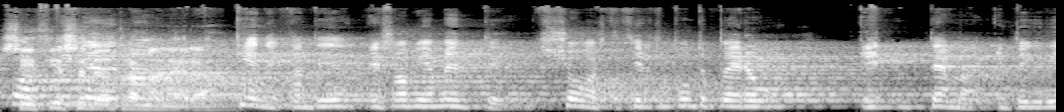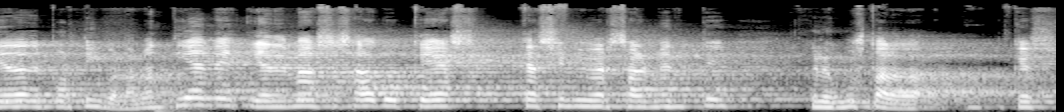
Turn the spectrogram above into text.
si hiciese de otra manera. Tiene cantidad, es obviamente show hasta cierto punto, pero el tema integridad deportiva la mantiene y además es algo que es casi universalmente que le gusta, la- que es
